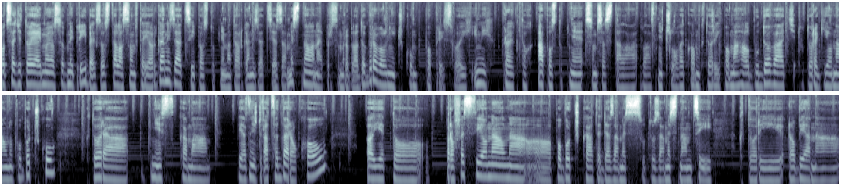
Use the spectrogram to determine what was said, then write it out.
podstate to je aj môj osobný príbeh. Zostala som v tej organizácii, postupne ma tá organizácia zamestnala. Najprv som robila dobrovoľničku popri svojich iných projektoch a postupne som sa stala vlastne človekom, ktorý pomáhal budovať túto regionálnu pobočku, ktorá dneska má viac než 22 rokov. Je to profesionálna pobočka, teda sú tu zamestnanci, ktorí robia na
